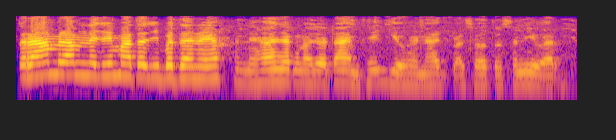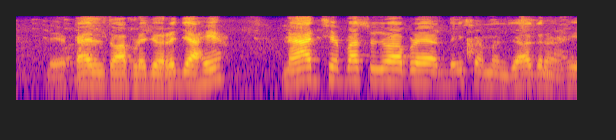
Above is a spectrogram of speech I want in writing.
તો રામ રામ ને જય માતાજી બધાને. અને હાંજકનો જો ટાઈમ થઈ ગયો છે ને, આજ પાછો હતો શનિવાર. એટલે કાલ તો આપણે જો રજા છે ને આજ છે પાછું જો આપણે દૈસામાં જાગરણ છે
